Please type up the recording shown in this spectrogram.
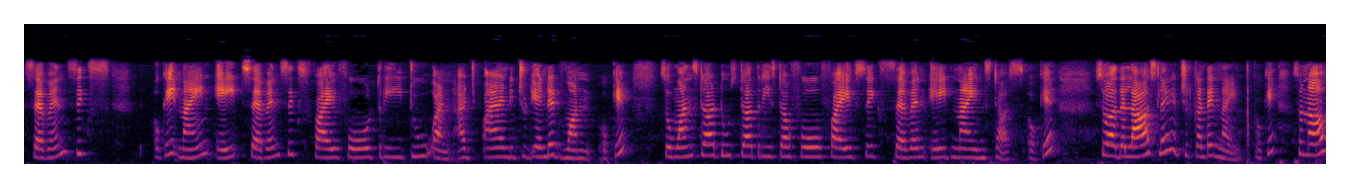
7 6 okay 9 8 7 6 5 4 3 2 1 and it should end at 1 okay? So 1 star 2 star 3 star 4 5 6 7 8 9 stars okay? So uh, the last line it should contain 9 okay? So now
